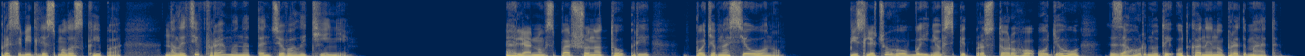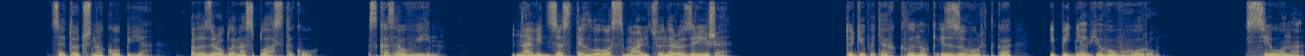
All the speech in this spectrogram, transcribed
При світлі смолоскипа на лиці Фремена танцювали тіні. Глянув спершу на топрі, потім на Сіону, після чого вийняв з під просторого одягу загорнутий у тканину предмет. Це точна копія, але зроблена з пластику, сказав він. Навіть застиглого смальцю не розріже. Тоді витяг клинок із згортка і підняв його вгору. Сіона,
